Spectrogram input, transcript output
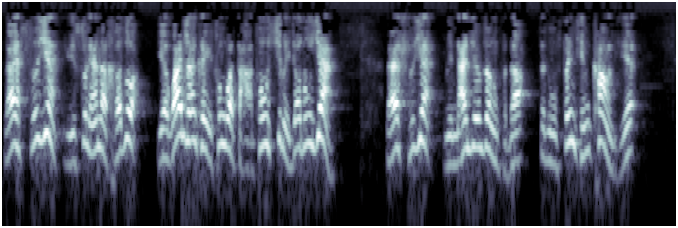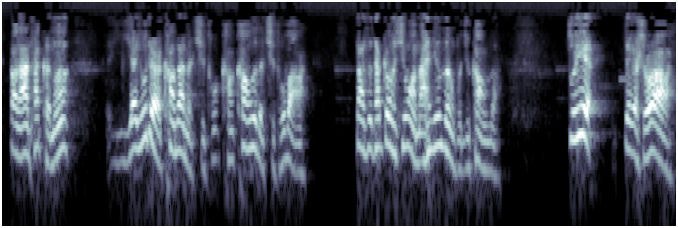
来实现与苏联的合作，也完全可以通过打通西北交通线来实现与南京政府的这种分庭抗礼。当然，他可能也有点抗战的企图，抗抗日的企图吧。但是他更希望南京政府去抗日。注意，这个时候啊。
